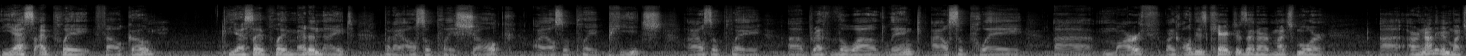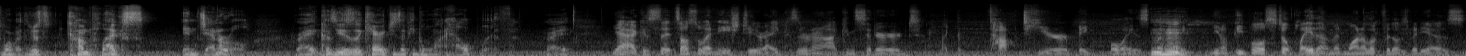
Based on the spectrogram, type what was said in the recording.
Yes, I play Falco. Yes, I play Meta Knight, but I also play Shulk. I also play Peach. I also play uh, Breath of the Wild Link. I also play uh, Marth. Like all these characters that are much more, uh, are not even much more, but they're just complex in general, right? Because these are the characters that people want help with, right? Yeah, because it's also a niche too, right? Because they're not considered like the top tier big boys, but Mhm. like you know, people still play them and want to look for those videos.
